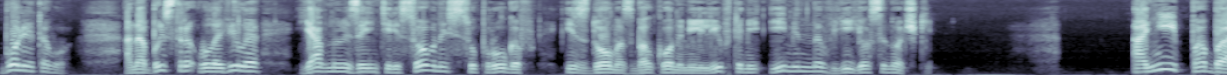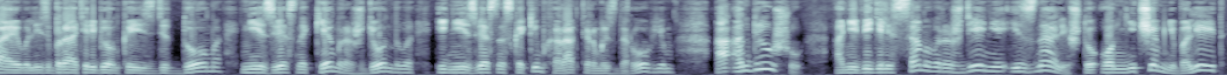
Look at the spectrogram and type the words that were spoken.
Более того, она быстро уловила явную заинтересованность супругов из дома с балконами и лифтами именно в ее сыночке. Они побаивались брать ребенка из детдома, неизвестно кем рожденного и неизвестно с каким характером и здоровьем, а Андрюшу они видели с самого рождения и знали, что он ничем не болеет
